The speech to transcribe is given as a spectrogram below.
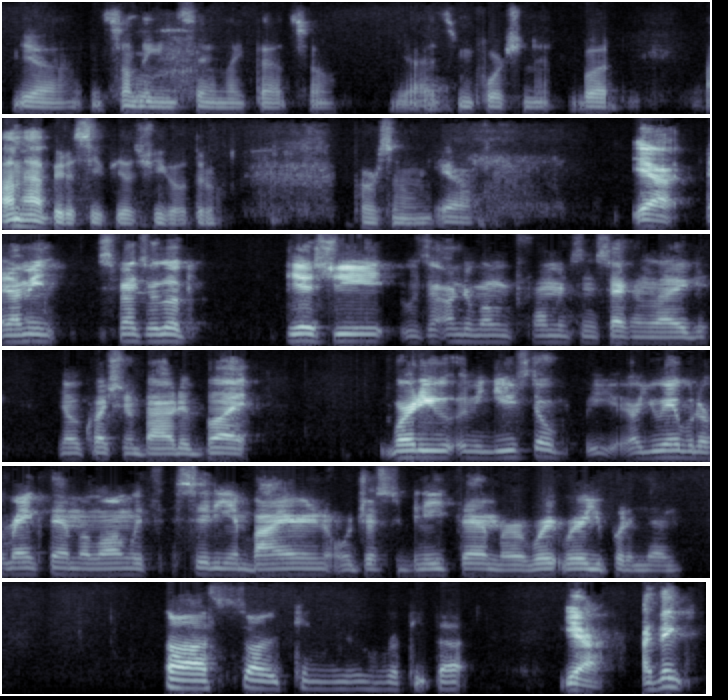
Yeah, it's something Oof. insane like that. So, yeah, it's unfortunate, but I'm happy to see PSG go through. Personally, Yeah. Yeah, and I mean, Spencer, look, PSG was an underwhelming performance in the second leg, no question about it. But where do you? I mean, do you still are you able to rank them along with City and Bayern, or just beneath them, or where where are you putting them? Uh, sorry, can you repeat that? Yeah, I think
